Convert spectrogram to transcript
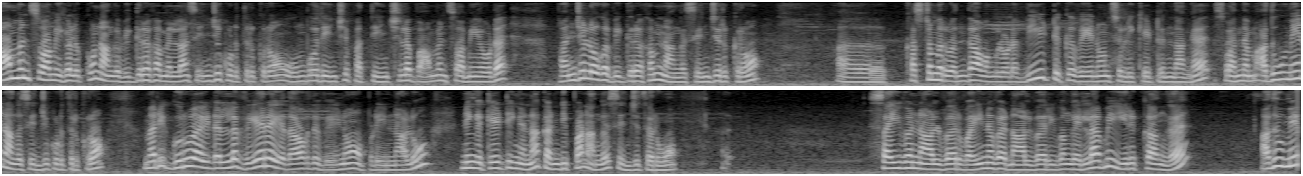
பாம்பன் சுவாமிகளுக்கும் நாங்கள் விக்கிரகம் எல்லாம் செஞ்சு கொடுத்துருக்குறோம். ஒம்பது இன்ச்சு பத்து இன்ச்சில் பாம்பன் சுவாமியோட பஞ்சலோக விக்கிரகம் நாங்கள் செஞ்சுருக்குறோம். கஸ்டமர் வந்து அவங்களோட வீட்டுக்கு வேணும்னு சொல்லி கேட்டிருந்தாங்க. ஸோ அந்த அதுவுமே நாங்கள் செஞ்சு கொடுத்துருக்குறோம். மாதிரி குரு ஐடலில் வேறு ஏதாவது வேணும் அப்படின்னாலும் நீங்கள் கேட்டிங்கன்னா கண்டிப்பாக நாங்கள் செஞ்சு தருவோம். சைவ நால்வர் வைணவ நால்வர் இவங்க எல்லாமே இருக்காங்க. அதுவுமே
